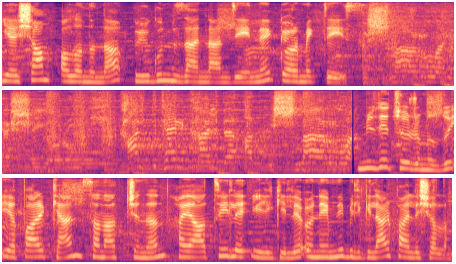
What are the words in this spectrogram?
yaşam alanına uygun düzenlendiğini görmekteyiz. Akışlarla yaşıyorum Müze turumuzu yaparken sanatçının hayatıyla ilgili önemli bilgiler paylaşalım.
